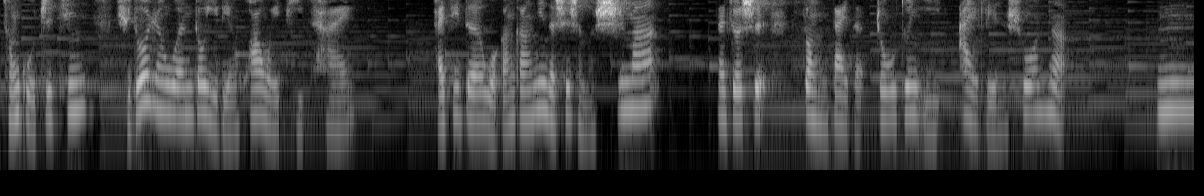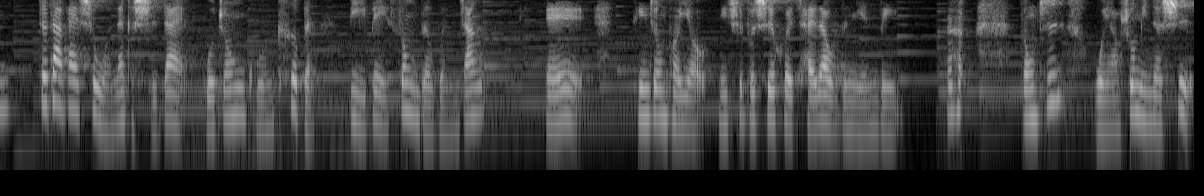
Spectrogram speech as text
从古至今，许多人文都以莲花为题材。还记得我刚刚念的是什么诗吗？那就是宋代的周敦颐《爱莲说》呢。嗯，这大概是我那个时代国中国文课本必背诵的文章。哎，听众朋友，你是不是会猜到我的年龄？总之，我要说明的是，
